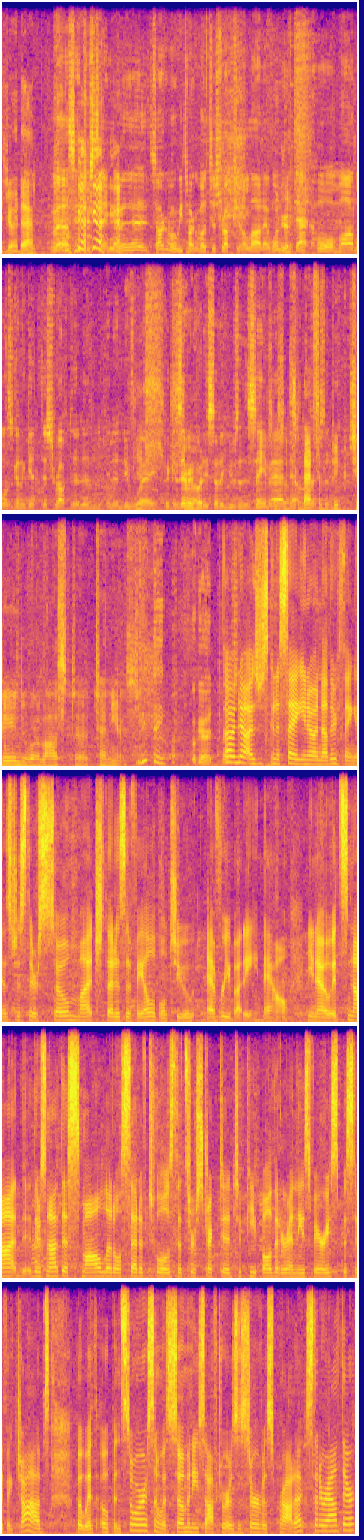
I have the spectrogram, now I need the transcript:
You're done. well, that's interesting. I mean, uh, talk about, we talk about disruption a lot. I wonder if that whole model is going to get disrupted in, in a new way, because So- everybody's sort of using the same So, ad so- so that's a big change over the last uh, 10 years. Do you think, oh, go ahead. Oh no, I was just going to say, you know, another thing is just there's so much that is available to everybody now. You know, it's not, there's not this small little set of tools that's restricted to people that are in these very specific jobs, but with open source and with so many software as a service products that are out there,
